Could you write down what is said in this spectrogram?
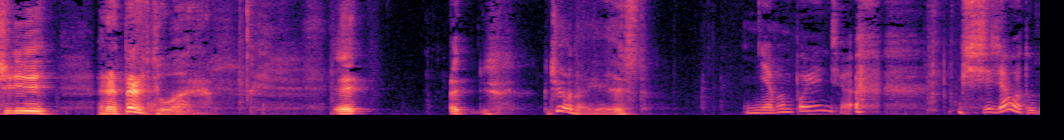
czyli repertuar. Y, y, gdzie ona jest? Nie mam pojęcia. Siedziała tu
